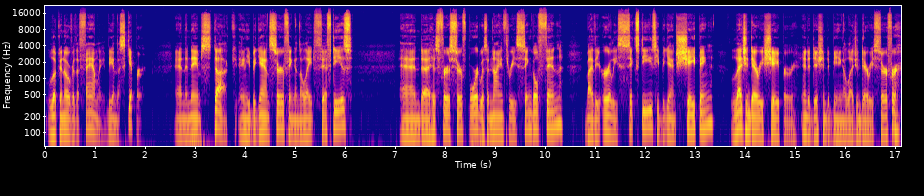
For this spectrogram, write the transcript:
looking over the family, being the skipper. And the name stuck, and he began surfing in the late 50s. And uh, his first surfboard was a 9.3 single fin by the early 60s, he began shaping, legendary shaper, in addition to being a legendary surfer.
